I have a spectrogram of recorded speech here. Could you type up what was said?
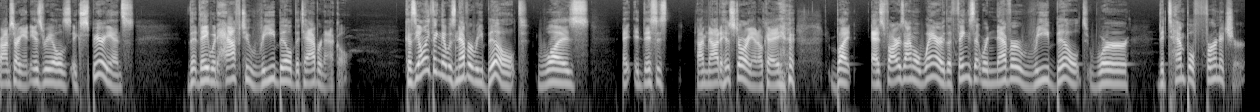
or I'm sorry, in Israel's experience that they would have to rebuild the tabernacle. Because the only thing that was never rebuilt was it, it, this is, I'm not a historian, okay? but as far as I'm aware, the things that were never rebuilt were the temple furniture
